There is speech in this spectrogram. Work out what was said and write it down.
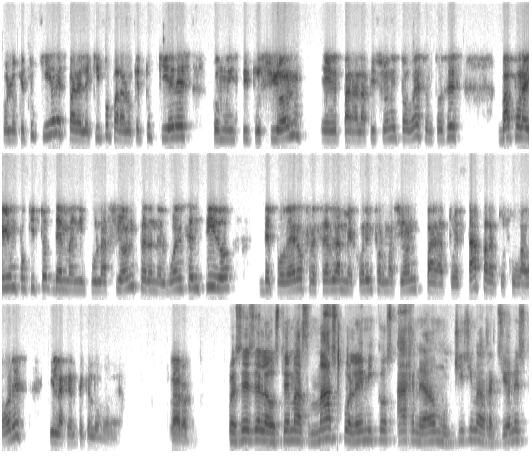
con lo que tú quieres para el equipo, para lo que tú quieres como institución, eh, para la afición y todo eso. Entonces, va por ahí un poquito de manipulación, pero en el buen sentido, de poder ofrecer la mejor información para tu staff, para tus jugadores y la gente que los rodea. Claro. Pues es de los temas más polémicos, ha generado muchísimas reacciones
